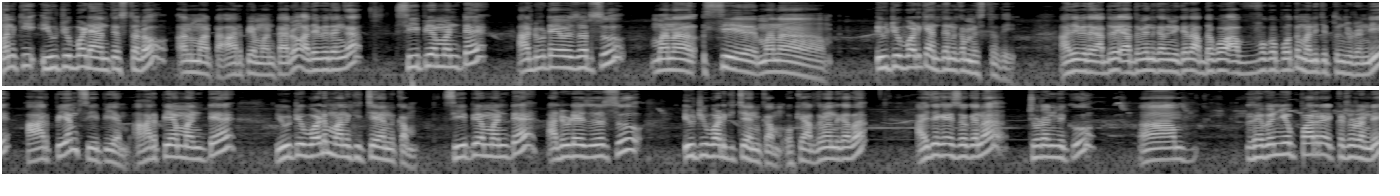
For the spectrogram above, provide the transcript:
మనకి యూట్యూబ్ ఎంత ఇస్తాడో అనమాట ఆర్పిఎం అంటారు. అదేవిధంగా సిపిఎం అంటే అడ్వర్టైజర్స్ మన సి మన యూట్యూబ్ ఎంత ఇన్కమ్ ఇస్తుంది? అదేవిధంగా అర్థం అర్థమైంది కదా మీకు అయితే అర్థం అవ్వకపోతే మళ్ళీ చెప్తాను చూడండి. RPM CPM. ఆర్పిఎం అంటే యూట్యూబ్ వాడు మనకి ఇచ్చే ఇన్కమ్. సిపిఎం అంటే అడ్వర్టైజర్స్ యూట్యూబ్ వాడికి ఇచ్చే ఇన్కమ్. ఓకే అర్థమైంది కదా? అయితే గైస్ ఓకేనా? చూడండి మీకు. రెవెన్యూ పర్ ఇక్కడ చూడండి.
